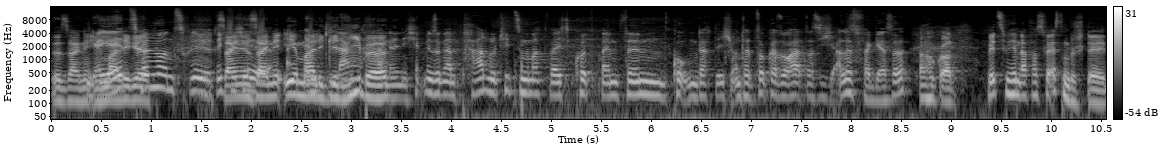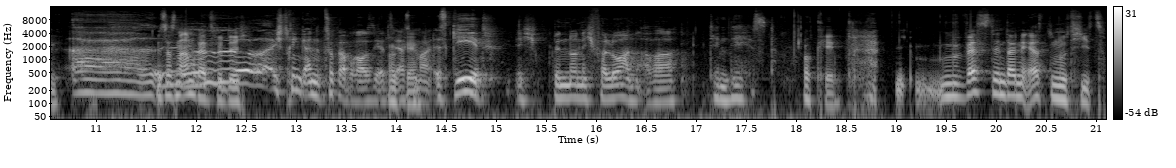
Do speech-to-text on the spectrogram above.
seine Ja, ehemalige seine, seine äh, ehemalige Liebe. Ich habe mir sogar ein paar Notizen gemacht, weil ich kurz beim Film gucken dachte, ich unter Zucker so hart, dass ich alles vergesse. Oh Gott, willst du hier nach was zu essen bestellen? ist das ein Anreiz für dich? Äh, Ich trinke eine Zuckerbrause jetzt Okay. erstmal. Es geht. Ich bin noch nicht verloren, aber demnächst. Okay. Was ist denn deine erste Notiz,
